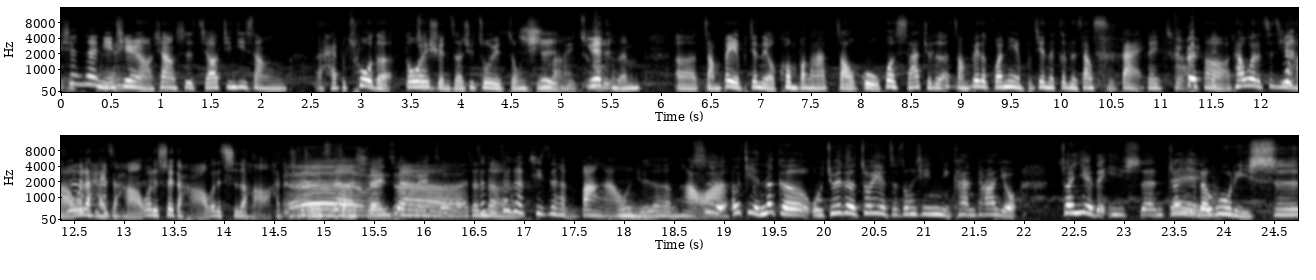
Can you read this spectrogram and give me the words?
现在年轻人好像是只要经济上还不错的，都会选择去坐月子中心嘛。因为可能呃长辈也不见得有空帮他照顾，或者是他觉得长辈的观念也不见得跟得上时代。没错，啊，他为了自己好，为了孩子好，为了睡得好，为了吃得好，他就去坐月子中心。没错没错，这个这个其实很棒啊，我觉得很好啊。是，而且那个我觉得坐月子中心，你看他有专业的医生，专业。的护理师，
